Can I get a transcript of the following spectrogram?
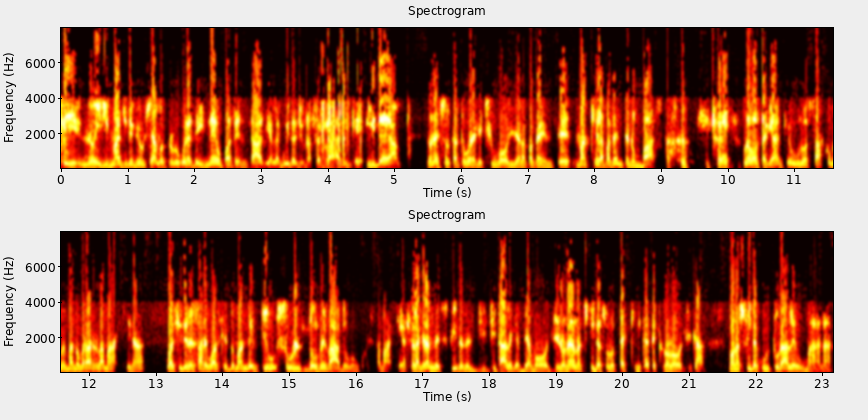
Sì, noi l'immagine che usiamo è proprio quella dei neopatentati alla guida di una Ferrari, che l'idea non è soltanto quella che ci voglia la patente, ma che la patente non basta. cioè, una volta che anche uno sa come manovrare la macchina, poi si deve fare qualche domanda in più sul dove vado con questa macchina. Cioè, la grande sfida del digitale che abbiamo oggi non è una sfida solo tecnica, tecnologica, ma una sfida culturale e umana,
